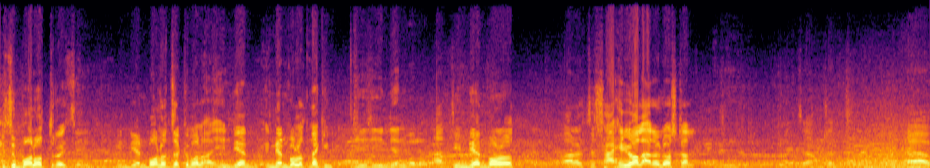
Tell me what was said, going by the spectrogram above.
কিছু বলদ রয়েছে। ইন্ডিয়ান বলদ যাকে বলা হয়। ইন্ডিয়ান ইন্ডিয়ান বলদ নাকি? জি জি ইন্ডিয়ান বলদ। আর ইন্ডিয়ান বলদ আর হচ্ছে শাহিওয়াল আর হলো অস্টাল। আচ্ছা আচ্ছা আচ্ছা। আহ,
